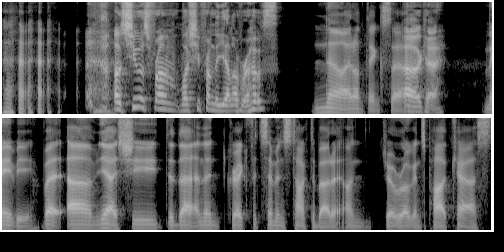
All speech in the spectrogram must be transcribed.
Oh, she was from was she from the Yellow Rose? No, I don't think so. Oh, okay. Maybe, but um, yeah, she did that, and then Greg Fitzsimmons talked about it on Joe Rogan's podcast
